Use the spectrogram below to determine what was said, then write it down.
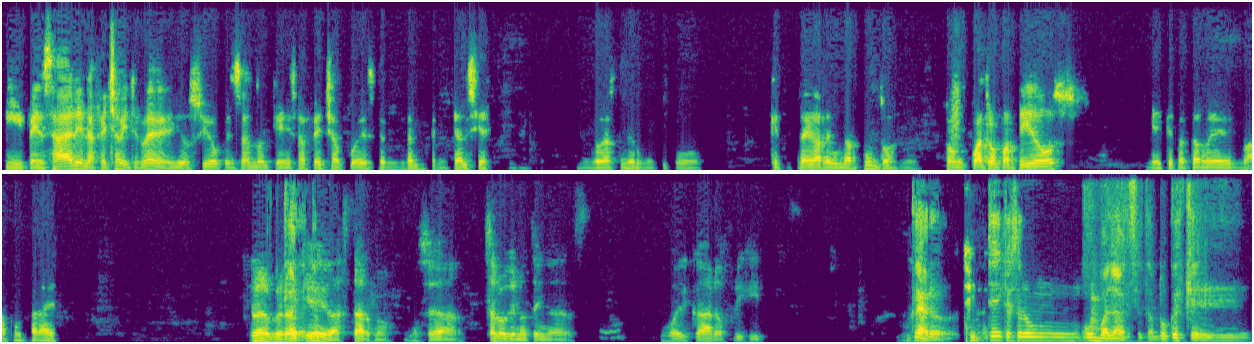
Y pensar en la fecha 29. Yo sigo pensando que esa fecha puede ser un gran diferencial si es que logras tener un equipo que te traiga regular puntos, ¿no? Son cuatro partidos y hay que tratar de apuntar a eso. Claro, pero Claro, hay que claro. gastar, ¿no? O sea, salvo que no tengas wildcard o free hit. Claro, Sí, tiene que ser un, un balance. Tampoco es que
